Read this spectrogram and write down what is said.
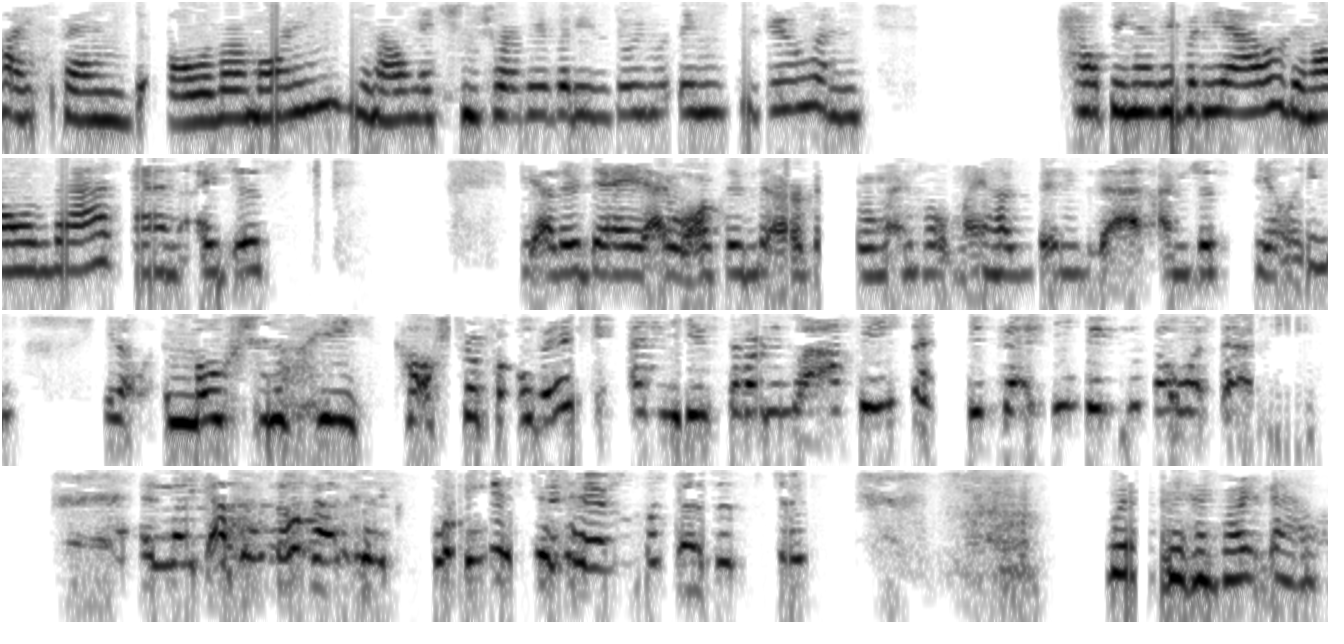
I spend all of our morning, you know, making sure everybody's doing what they need to do and helping everybody out and all of that. And I just, the other day, I walked into our bedroom and told my husband that I'm just feeling, you know, emotionally claustrophobic. And he started laughing. He said he didn't know what that means. And like, I don't know how to explain it to him because it's just with him right now.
